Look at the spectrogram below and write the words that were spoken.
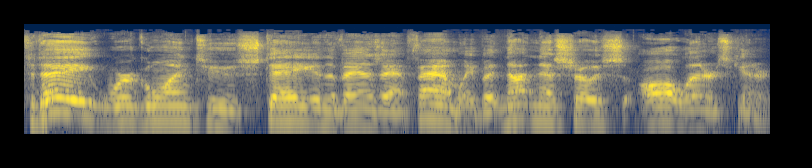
Today we're going to stay in the Van Zant family, but not necessarily all Lynyrd Skynyrd.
